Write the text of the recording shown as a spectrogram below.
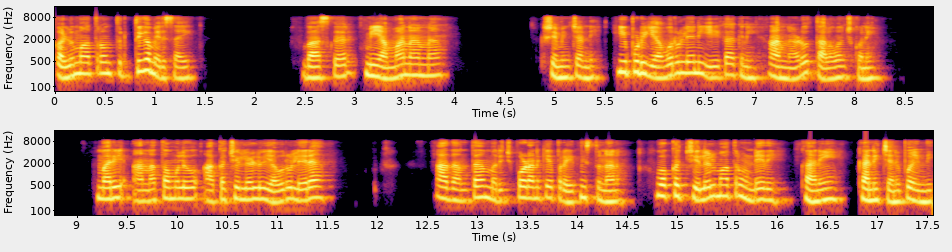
కళ్ళు మాత్రం తృప్తిగా మెరిశాయి. భాస్కర్ మీ అమ్మా నాన్న క్షమించండి. ఇప్పుడు ఎవరూ లేని ఏకాకిని అన్నాడు తల వంచుకొని. మరి అన్నతమ్ములు అక్క చెల్లెళ్ళు ఎవరూ లేరా? అదంతా మరిచిపోవడానికే ప్రయత్నిస్తున్నాను. ఒక్క చెల్లెలు మాత్రం ఉండేది కానీ కానీ చనిపోయింది.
